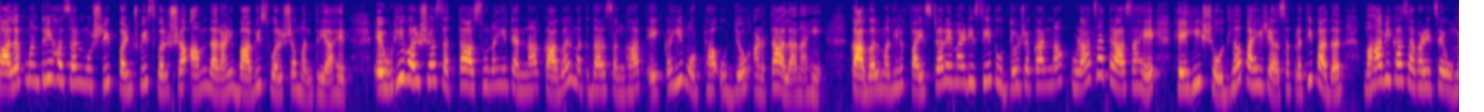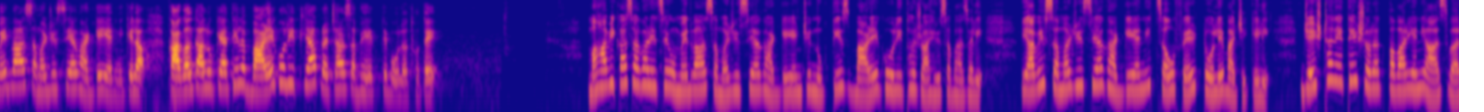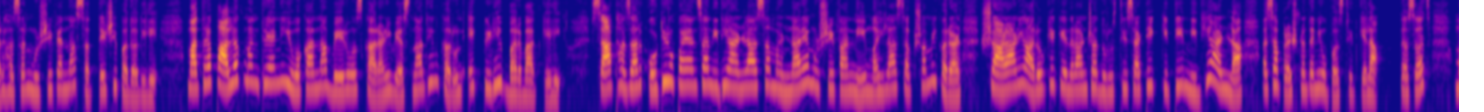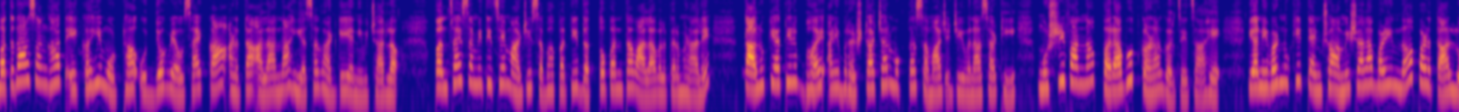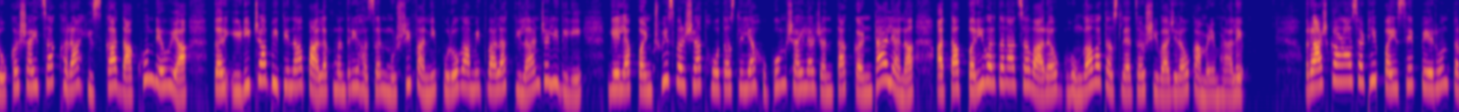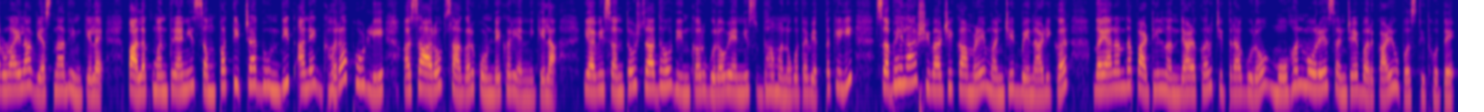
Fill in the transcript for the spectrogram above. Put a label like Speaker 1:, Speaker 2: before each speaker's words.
Speaker 1: पालकमंत्री हसन मुश्रीफ पंचवीस वर्ष आमदार आणि बावीस वर्ष मंत्री आहेत. एवढी वर्ष सत्ता असूनही त्यांना कागल मतदारसंघात एकही मोठा उद्योग आणता आला नाही. कागलमधील five star M I D सीत उद्योजकांना कुणाचा त्रास आहे हेही शोधलं पाहिजे असं प्रतिपादन महाविकास आघाडीचे उमेदवार समजितसिंह घाटगे यांनी केलं. कागल तालुक्यातील बाळेघोल इथल्या प्रचार सभेत ते बोलत होते. महाविकास आघाडीचे उमेदवार समरजितसिंह घाटगे यांची नुकतीच बाळेघोल इथं जाहीर सभा झाली. यावेळी समरजितसिंह घाटगे यांनी चौफेर टोलेबाजी केली. ज्येष्ठ नेते शरद पवार यांनी आजवर हसन मुश्रीफ यांना सत्तेची पदं दिली. मात्र पालकमंत्र्यांनी युवकांना बेरोजगार आणि व्यसनाधीन करून एक पिढी बर्बाद केली. सात हजार कोटी रुपयांचा निधी आणला असं म्हणणाऱ्या मुश्रीफांनी महिला सक्षमीकरण शाळा आणि आरोग्य केंद्रांच्या दुरुस्तीसाठी किती निधी आणला असा प्रश्न त्यांनी उपस्थित केला. तसंच मतदारसंघात एकही मोठा उद्योग व्यवसाय का आणता आला नाही असं घाटगे यांनी विचारलं. पंचायत समितीचे माजी सभापती दत्तोपंत वालावलकर म्हणाले तालुक्यातील भय आणि भ्रष्टाचारमुक्त समाज जीवनासाठी मुश्रीफांना पराभूत करणं गरजेचं आहे. या निवडणुकीत त्यांच्या आमिषाला बळी न पडता लोकशाहीचा खरा हिसका दाखवून देऊया तर ईडीच्या भीतीनं पालकमंत्री हसन मुश्रीफांनी पुरोगामित्वाला तिलांजली दिली. गेल्या पंचवीस वर्षात होत असलेल्या हुकुमशाहीला जनता कंट कंटाळल्यानं आता परिवर्तनाचं वारं घोंगावत असल्याचं शिवाजीराव कांबळे म्हणाले. राजकारणासाठी पैसे पेरून तरुणाईला व्यसनाधीन केलंय. पालकमंत्र्यांनी संपत्तीच्या धुंदीत अनेक घरं फोडली असा आरोप सागर कोंडेकर यांनी केला. यावेळी संतोष जाधव दिनकर गुरव यांनी सुद्धा मनोगत व्यक्त केली. सभेला शिवाजी कांबळे मंजित बेनाडीकर दयानंद पाटील नंद्याळकर चित्रा गुरव मोहन मोरे संजय बरकाळे उपस्थित होते.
